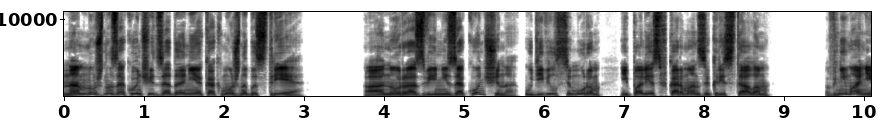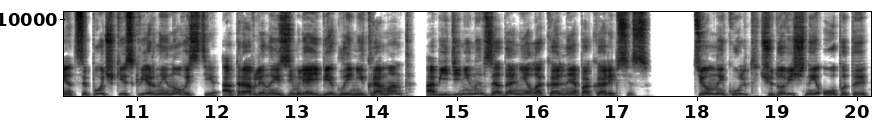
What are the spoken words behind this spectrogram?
Нам нужно закончить задание как можно быстрее». «А оно разве не закончено?» – удивился Муром и полез в карман за кристаллом. Внимание, цепочки скверные новости, отравленная земля и беглый некромант объединены в задание «Локальный апокалипсис». Темный культ, чудовищные опыты,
